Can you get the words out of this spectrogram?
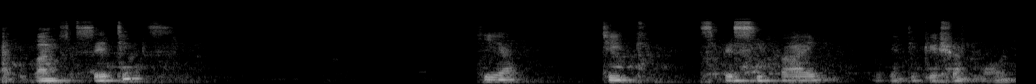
Advanced Settings. Here, tick specify authentication mode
